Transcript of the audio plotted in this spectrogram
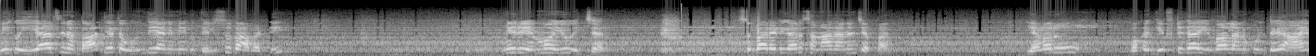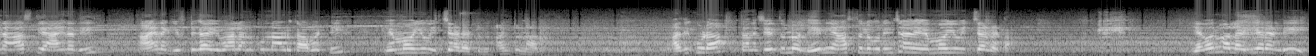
మీకు ఇవ్వాల్సిన బాధ్యత ఉంది అని మీకు తెలుసు కాబట్టి మీరు ఎంఓయూ ఇచ్చారు. సుబ్బారెడ్డి గారు సమాధానం చెప్పాలి. ఎవరు ఒక గిఫ్ట్గా ఇవ్వాలనుకుంటే ఆయన ఆస్తి ఆయనది ఆయన గిఫ్ట్గా ఇవ్వాలనుకున్నాడు కాబట్టి ఎంఓయూ ఇచ్చాడట అంటున్నారు. అది కూడా తన చేతుల్లో లేని ఆస్తుల గురించి ఆయన ఎంఓయూ ఇచ్చాడట. ఎవరు అలా ఇయ్యరండి?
